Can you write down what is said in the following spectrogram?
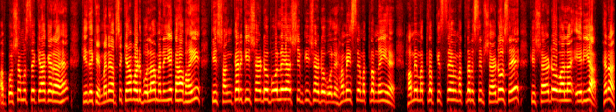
अब क्वेश्चन मुझसे क्या कह रहा है? कि देखिए, मैंने आपसे क्या वर्ड बोला? मैंने ये कहा, भाई, कि शंकर की शेडो बोले या शिव की शेडो बोले? हमें इससे मतलब नहीं है। हमें मतलब किससे? हमें मतलब सिर्फ़ शेडो से कि शेडो वाला एरिया है ना?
